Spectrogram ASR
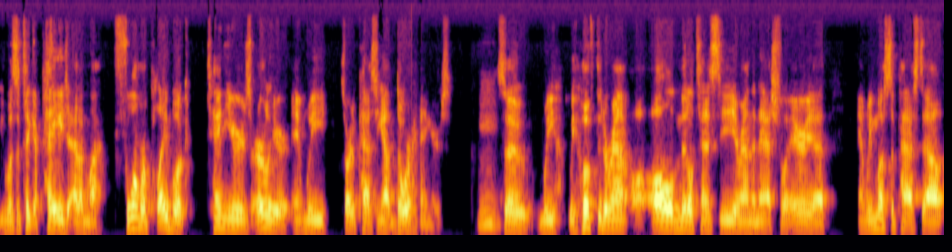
was to take a page out of my former playbook 10 years earlier and we started passing out door hangers. Mm. so we we hoofed it around all middle tennessee around the nashville area and we must have passed out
